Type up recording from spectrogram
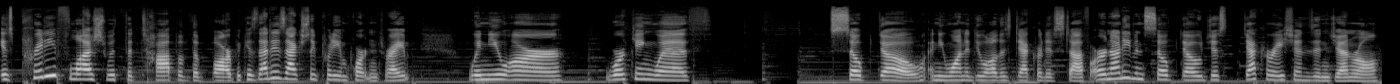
is pretty flush with the top of the bar because that is actually pretty important, right? When you are working with soap dough and you want to do all this decorative stuff, or not even soap dough, just decorations in general,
